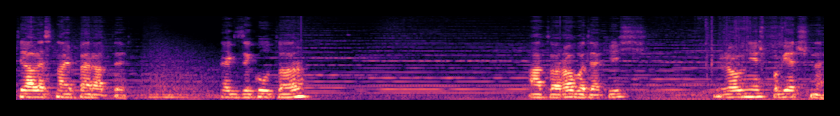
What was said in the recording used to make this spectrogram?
Ty ale snajpera, ty. Egzekutor. A to robot jakiś. Żołnierz powietrzny.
